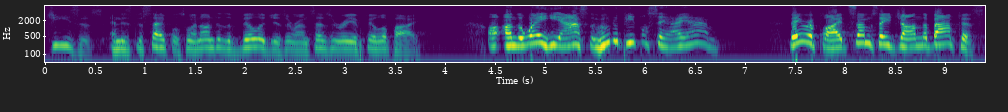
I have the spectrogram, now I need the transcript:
Jesus and his disciples went on to the villages around Caesarea Philippi. On the way, he asked them, Who do people say I am? They replied, Some say John the Baptist,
